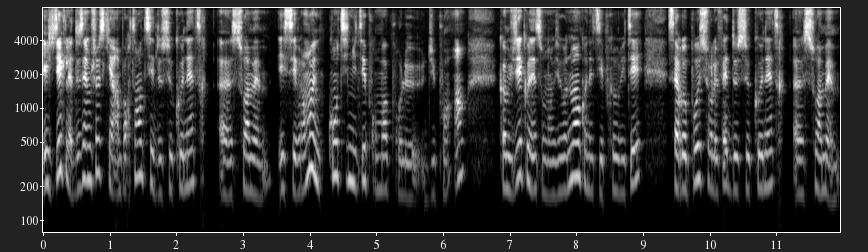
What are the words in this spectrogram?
Et je dis que la deuxième chose qui est importante, c'est de se connaître soi-même. Et c'est vraiment une continuité pour moi pour le, du point 1. Comme je disais, connaître son environnement, connaître ses priorités, ça repose sur le fait de se connaître euh, soi-même.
